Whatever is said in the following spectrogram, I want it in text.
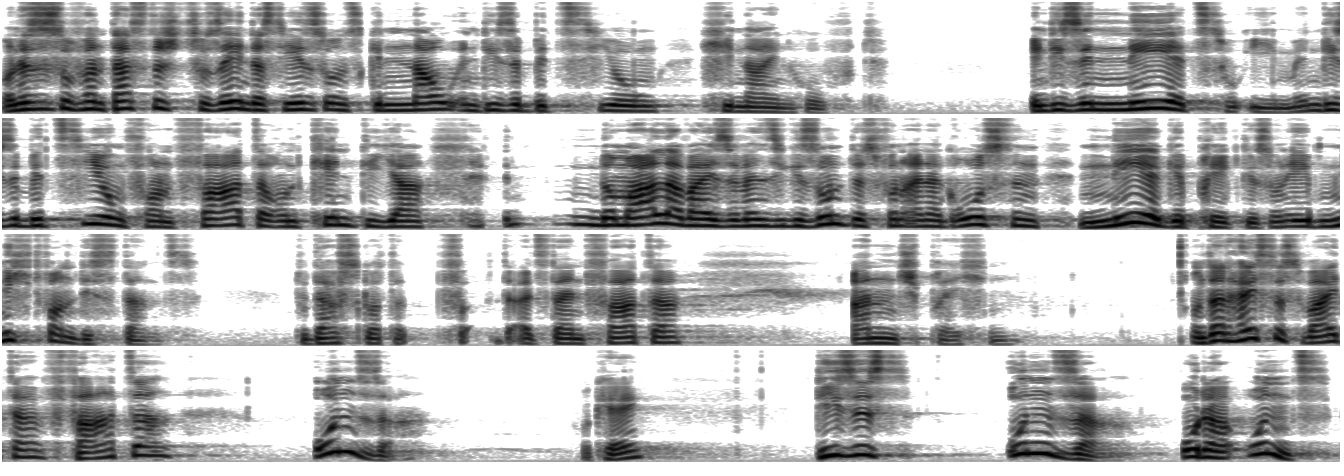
Und es ist so fantastisch zu sehen, dass Jesus uns genau in diese Beziehung hineinruft. In diese Nähe zu ihm, in diese Beziehung von Vater und Kind, die ja normalerweise, wenn sie gesund ist, von einer großen Nähe geprägt ist und eben nicht von Distanz. Du darfst Gott als deinen Vater ansprechen. Und dann heißt es weiter, Vater unser. Okay? Dieses unser oder uns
